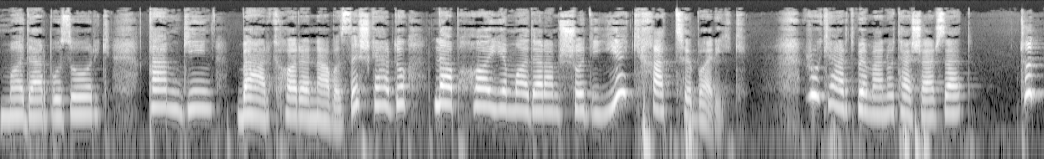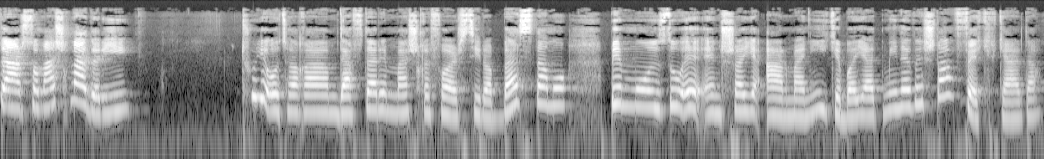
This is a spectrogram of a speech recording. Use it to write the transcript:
مادر بزرگ غمگین برگ ها را نوازش کرد و لبهای مادرم شد یک خط باریک رو کرد به من و تشر زد تو درس و مشق نداری؟ توی اتاقم دفتر مشق فارسی را بستم و به موضوع انشای ارمنی که باید می نوشتم فکر کردم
